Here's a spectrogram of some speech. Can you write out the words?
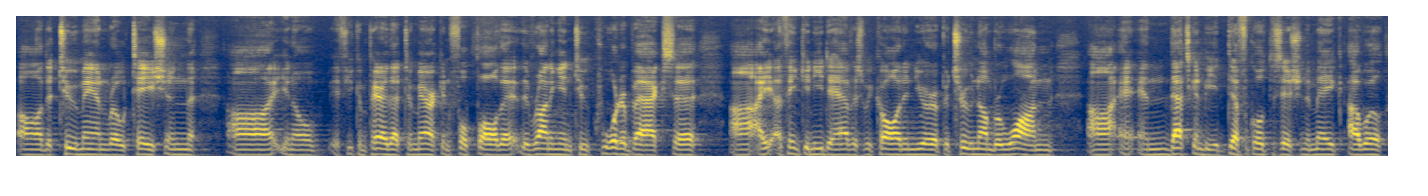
uh, the two-man rotation. Uh, you know, if you compare that to American football, they're running into quarterbacks. Uh, I, I, think you need to have, as we call it in Europe, a true number one, uh, and, and, that's going to be a difficult decision to make. I will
